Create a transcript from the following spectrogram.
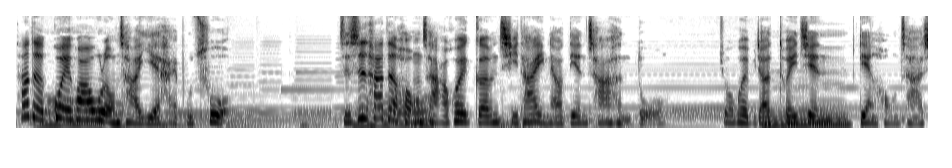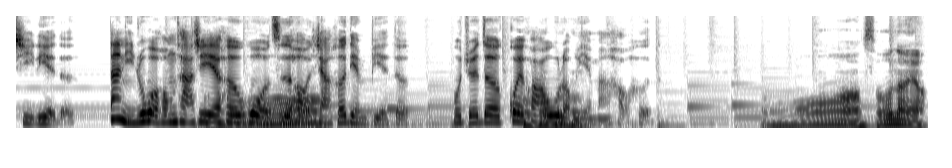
它的桂花乌龙茶也还不错，只是它的红茶会跟其他饮料店差很多，就会比较推荐嗯点红茶系列的。但你如果红茶系列喝过之后，哦你想喝点别的，我觉得桂花乌龙也蛮好喝的。おー、そうなんや。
